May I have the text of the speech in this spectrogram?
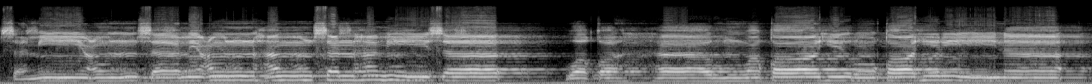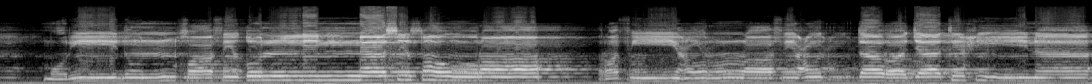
سميع سامع همسا هميسا. وقهار وقاهر قاهرين مريد خافض للناس طورا رفيع رافع الدرجات حينا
